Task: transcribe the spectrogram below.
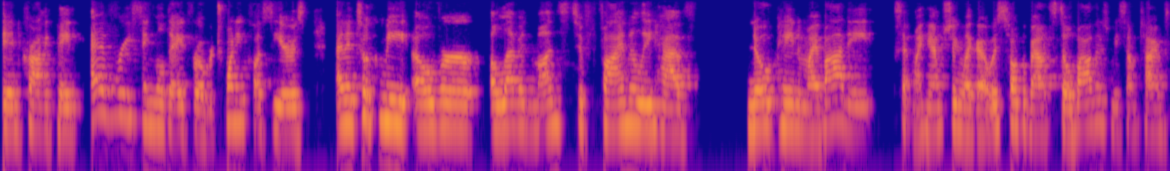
in chronic pain every single day for over 20 plus years. And it took me over 11 months to finally have no pain in my body except my hamstring like i always talk about still bothers me sometimes.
